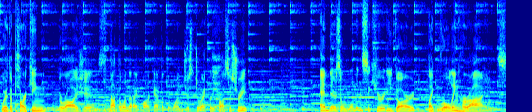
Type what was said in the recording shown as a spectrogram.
where the parking garage is. Not the one that I park at, but the one just directly across the street. And there's a woman security guard like rolling her eyes.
